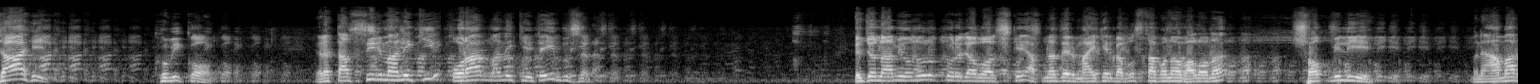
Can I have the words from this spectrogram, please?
জাহিল, খুবই কম। এরা তাফসির মানে কি, কোরআন মানে কি, এটাই বুঝে না। এজন্য আমি অনুরোধ করে যাব আজকে আপনাদের মাইকের ব্যবস্থাপনা ভালো না। সব মিলিয়ে মানে আমার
